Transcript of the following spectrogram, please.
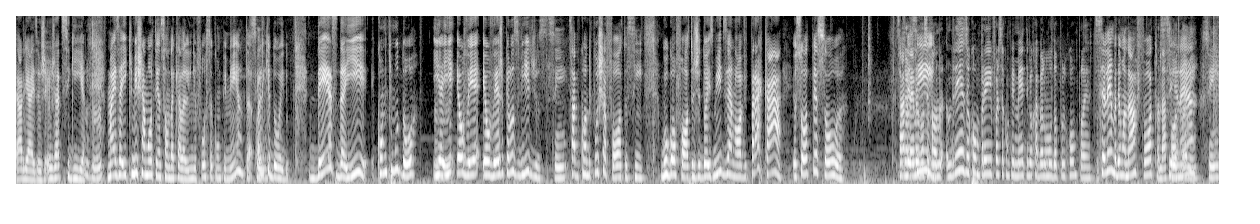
aliás, eu, já- eu já te seguia. Uhum. Mas aí que me chamou a atenção daquela linha Força com Pimenta, Sim. olha que doido. Desde aí, como que mudou? E Uhum. aí eu ve, eu vejo pelos vídeos. Sim. Sabe, quando puxa foto, assim, Google Fotos de 2019 pra cá, eu sou outra pessoa. Sabe eu lembro assim? você falando, Andresa, eu comprei força com pimenta e meu cabelo mudou por completo. Você lembra de eu mandar uma foto Mandar pra você, foto né? pra mim. Sim.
